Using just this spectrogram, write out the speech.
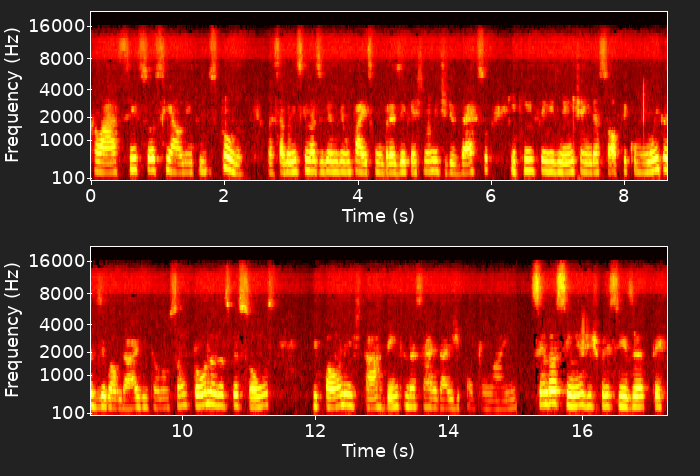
classe social dentro disso tudo. Nós sabemos que nós vivemos em um país como o Brasil que é extremamente diverso e que infelizmente ainda sofre com muita desigualdade, então não são todas as pessoas que podem estar dentro dessa realidade de compra online. Sendo assim, a gente precisa ter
